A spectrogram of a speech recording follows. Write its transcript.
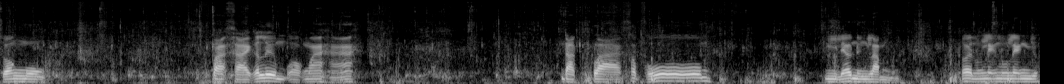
สองโมงปลาข่ายก็เริ่มออกมาหา ดักปลาครับผม มีแล้วหนึ่งลำเหมือนก็ลงแรงลงแรงอยู่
